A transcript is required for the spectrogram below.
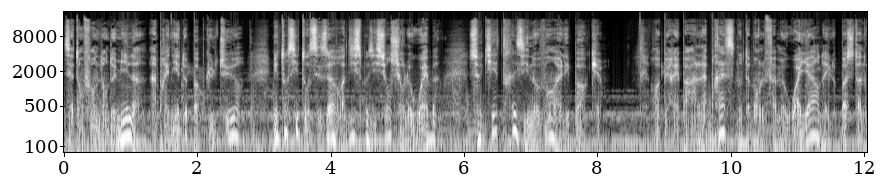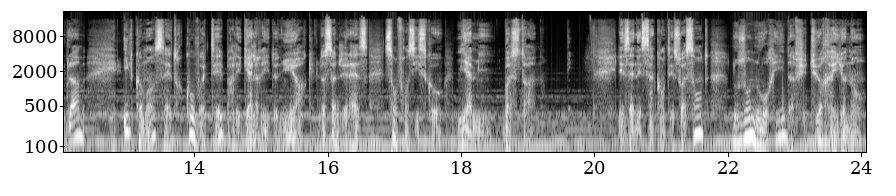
Cet enfant de l'an 2000, imprégné de pop culture, met aussitôt ses œuvres à disposition sur le web, ce qui est très innovant à l'époque. Repéré par la presse, notamment le fameux Wired et le Boston Globe, il commence à être convoité par les galeries de New York, Los Angeles, San Francisco, Miami, Boston. Les années 50 et 60 nous ont nourris d'un futur rayonnant,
